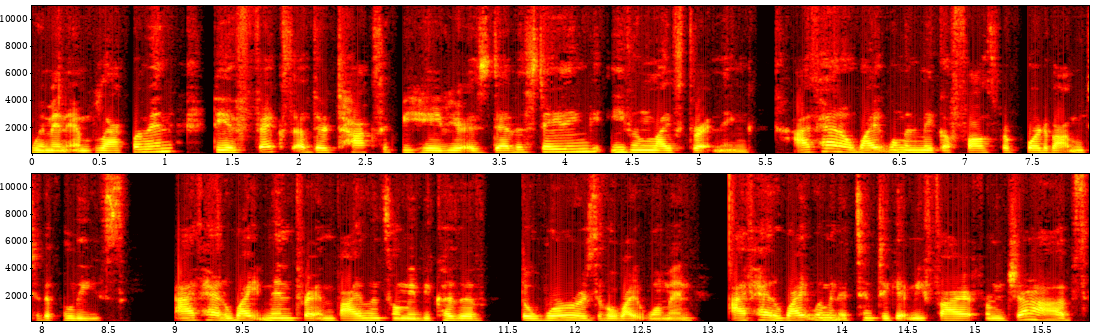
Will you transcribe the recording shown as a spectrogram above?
women and black women, the effects of their toxic behavior is devastating, even life threatening. I've had a white woman make a false report about me to the police. I've had white men threaten violence on me because of the words of a white woman. I've had white women attempt to get me fired from jobs,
